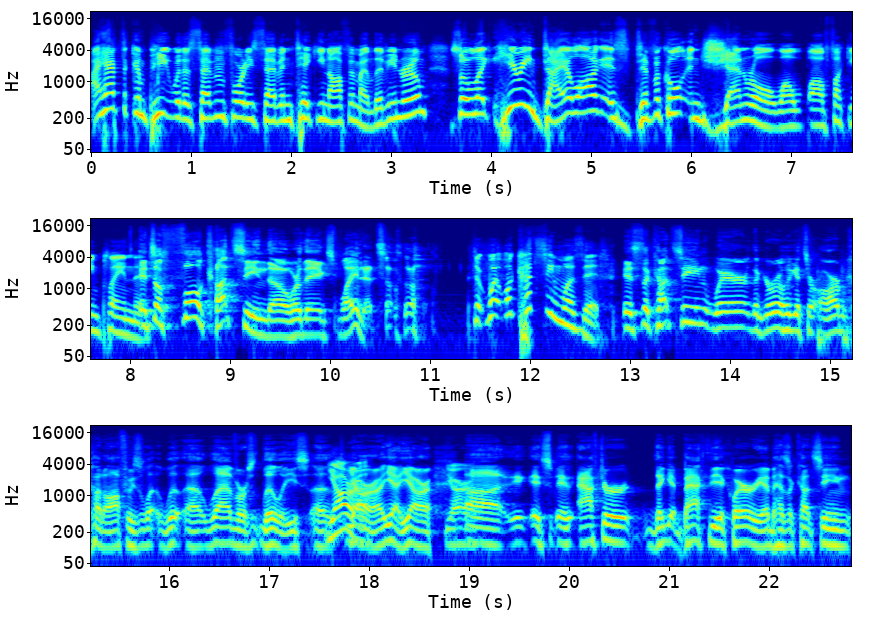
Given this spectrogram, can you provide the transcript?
I have to compete with a 747 taking off in my living room. So like hearing dialogue is difficult in general while while fucking playing this. It's a full cutscene though where they explain it. Th- what what cutscene was it? It's the cutscene where the girl who gets her arm cut off, who's Le- Le- uh, Lev or Lily's uh, Yara. yeah, Yara. Yara. Uh, it- it's it- after they get back to the aquarium, has a cutscene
